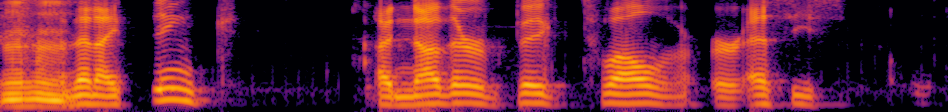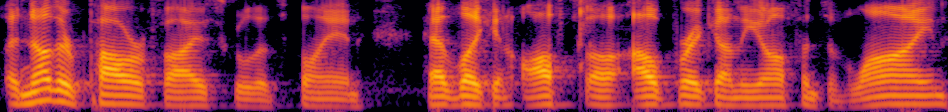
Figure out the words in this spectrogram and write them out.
Mhm. And then I think another Big Twelve or SEC, another Power Five school that's playing had like an off uh, outbreak on the offensive line.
